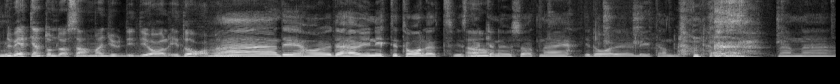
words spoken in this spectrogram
Nu vet jag inte om du har samma ljudideal idag men... Nej, det, har, det här är ju 90-talet vi snackar Ja. nu så att nej, idag är det lite annorlunda. Men eh,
